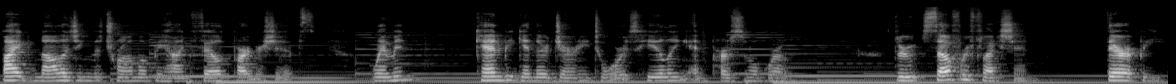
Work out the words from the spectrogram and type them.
By acknowledging the trauma behind failed partnerships, women can begin their journey towards healing and personal growth. Through self reflection, therapy,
